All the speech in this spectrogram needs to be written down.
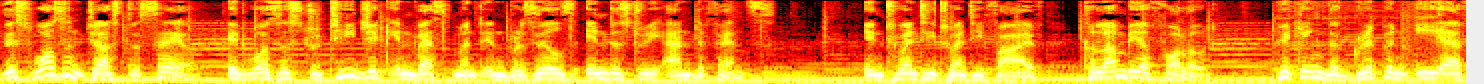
This wasn't just a sale, it was a strategic investment in Brazil's industry and defense. In 2025, Colombia followed, picking the Gripen EF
